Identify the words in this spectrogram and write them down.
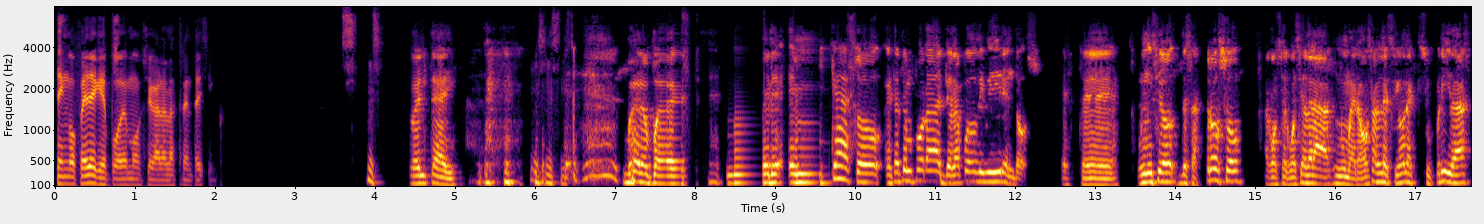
tengo fe de que podemos llegar a las 35. Suerte ahí. Bueno, pues, mire, en mi caso, esta temporada yo la puedo dividir en dos. Este, un inicio desastroso a consecuencia de las numerosas lesiones sufridas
